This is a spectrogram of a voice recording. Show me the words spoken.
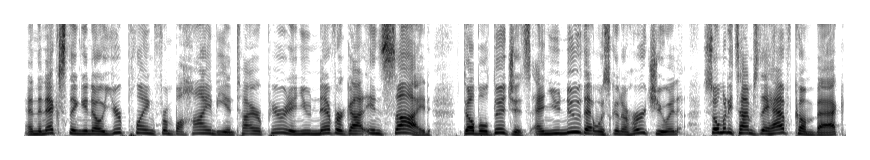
and the next thing you know, you're playing from behind the entire period, and you never got inside double digits. And you knew that was going to hurt you. And so many times they have come back.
